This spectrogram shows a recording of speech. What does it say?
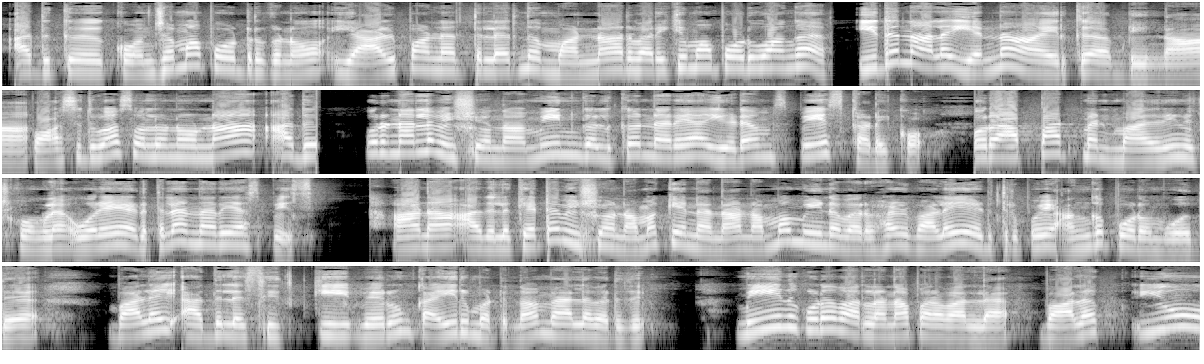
அதுக்கு கொஞ்சமா போட்டிருக்கணும். யாழ்ப்பாணத்துல இருந்து மன்னார் வரைக்குமா போடுவாங்க? இதனால என்ன ஆயிருக்கு அப்படின்னா பாசிட்டிவா சொல்லணும்னா அது ஒரு நல்ல விஷயம் தான். மீன்களுக்கு நிறைய இடம் ஸ்பேஸ் கிடைக்கும். ஒரு அப்பார்ட்மெண்ட் மாதிரின்னு வச்சுக்கோங்களேன் ஒரே இடத்துல நிறைய ஸ்பேஸ் ஆனால் அதில் கெட்ட விஷயம் நமக்கு என்னென்னா நம்ம மீனவர்கள் வலையை எடுத்துகிட்டு போய் அங்கே போடும்போது வலை அதில் சிக்கி வெறும் கயிறு மட்டும்தான் மேலே வருது. மீன் கூட வரலன்னா பரவாயில்ல. வலையும்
